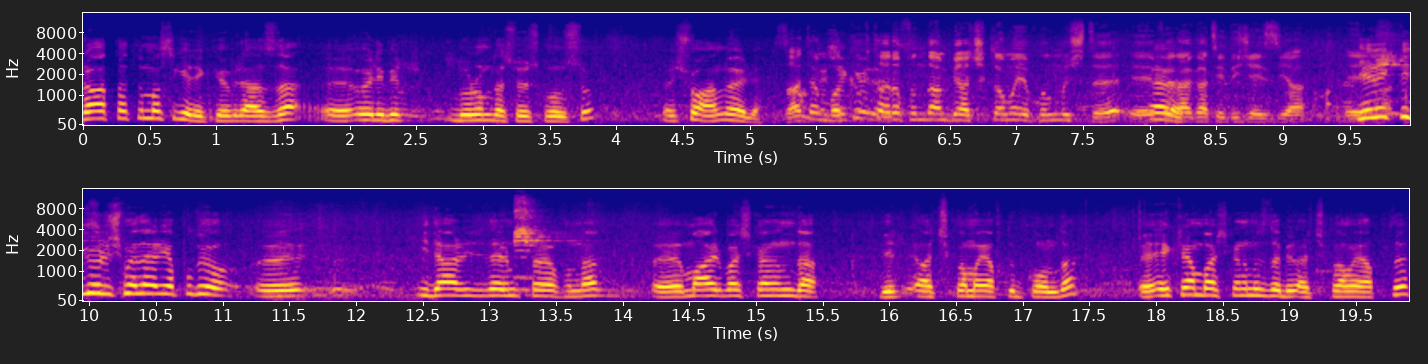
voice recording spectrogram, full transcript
rahatlatılması gerekiyor biraz da. E, öyle bir durum da söz konusu. E, şu an öyle. Zaten vakıf tarafından bir açıklama yapılmıştı. Ee, Evet. Feragat edeceğiz ya. Ee, Gerekli görüşmeler yapılıyor e, idarecilerimiz tarafından. E, Mahir Başkan'ın da bir açıklama yaptı bu konuda. E, Ekrem Başkanımız da bir açıklama yaptı.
